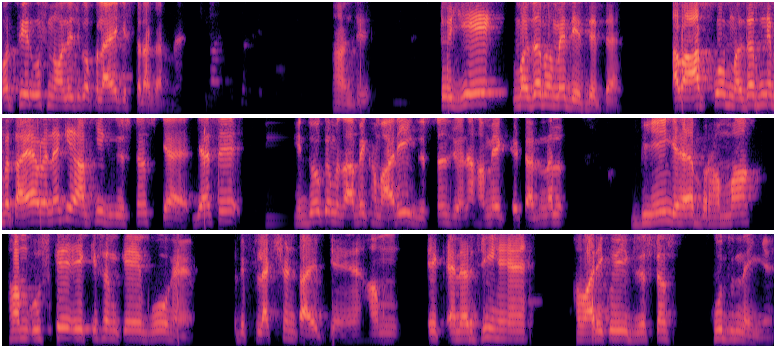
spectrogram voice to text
और फिर उस नॉलेज को अप्लाई किस तरह करना है। हाँ जी। तो ये मज़हब हमें दे देता है। अब आपको मज़हब ने बताया हुआ ना कि आपकी एग्जिस्टेंस क्या है। जैसे हिंदुओं के मुताबिक हमारी एग्जिस्टेंस जो है ना हम एक इटर्नल बीइंग है ब्रह्मा हम उसके एक किस्म के वो हैं रिफ्लेक्शन टाइप के हैं हम एक एनर्जी हैं हमारी कोई एग्जिस्टेंस खुद नहीं है।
